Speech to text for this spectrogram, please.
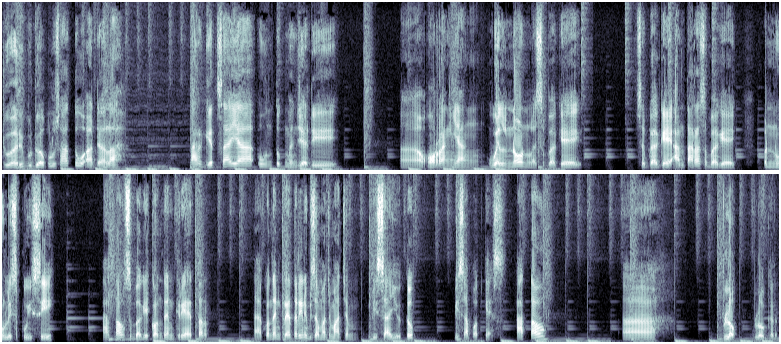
2021 adalah target saya untuk menjadi uh, orang yang well known lah sebagai sebagai antara sebagai penulis puisi atau sebagai content creator. Nah, content creator ini bisa macam-macam, bisa YouTube, bisa podcast atau uh, blog blogger.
